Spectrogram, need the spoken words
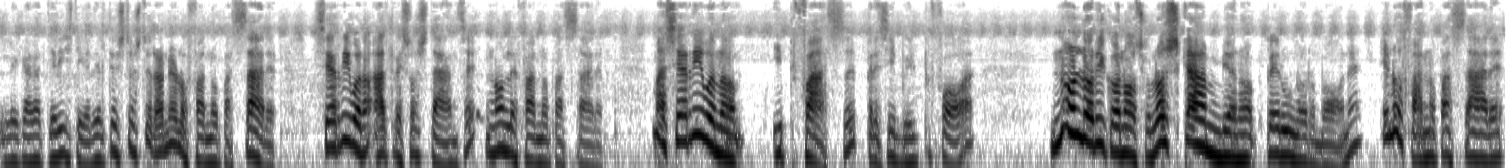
le caratteristiche del testosterone e lo fanno passare. Se arrivano altre sostanze non le fanno passare, ma se arrivano i PFAS, per esempio il PFOA, non lo riconoscono, lo scambiano per un ormone e lo fanno passare.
